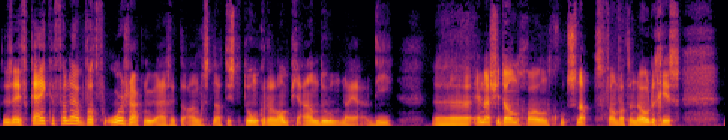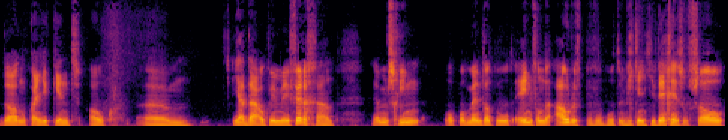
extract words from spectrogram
Dus even kijken van nou, wat veroorzaakt nu eigenlijk de angst. Nou, het is de donkere lampje aandoen. Nou ja, die uh, en als je dan gewoon goed snapt van wat er nodig is, dan kan je kind ook um, ja, daar ook weer mee verder gaan. En misschien op het moment dat bijvoorbeeld een van de ouders bijvoorbeeld een weekendje weg is of zo,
